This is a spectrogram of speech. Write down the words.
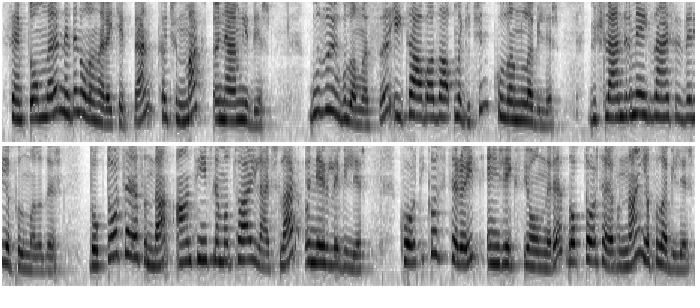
Semptomlara neden olan hareketten kaçınmak önemlidir. Buz uygulaması iltihabı azaltmak için kullanılabilir. Güçlendirme egzersizleri yapılmalıdır. Doktor tarafından antiinflamatuar ilaçlar önerilebilir. Kortikosteroid enjeksiyonları doktor tarafından yapılabilir.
